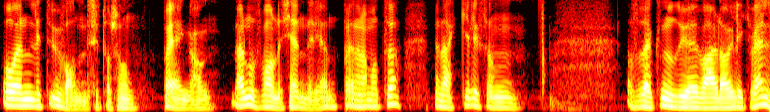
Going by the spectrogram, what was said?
og en litt uvanlig situasjon på en gang. Det er noe som alle kjenner igjen på en eller annen måte, men det er ikke liksom Altså det er ikke noe du gjør hver dag likevel.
